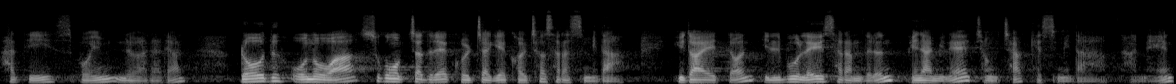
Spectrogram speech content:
하딧, 스보임, 느아라랴, 로드, 오노와 수공업자들의 골짜기에 걸쳐 살았습니다. 유다에 있던 일부 레위 사람들은 베냐민에 정착했습니다. 아멘.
